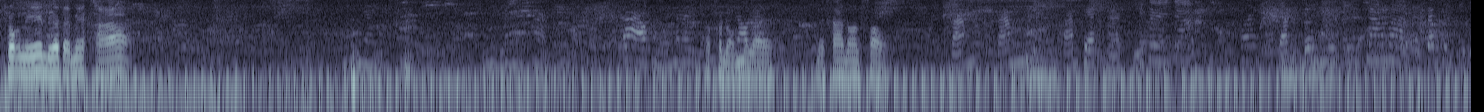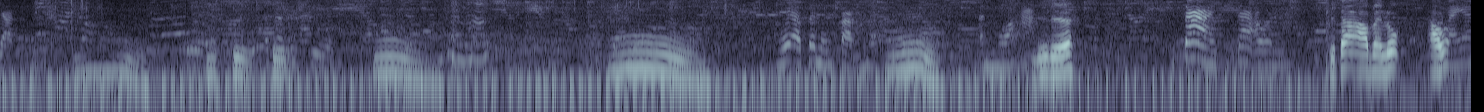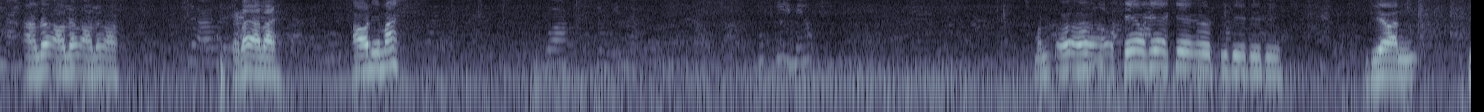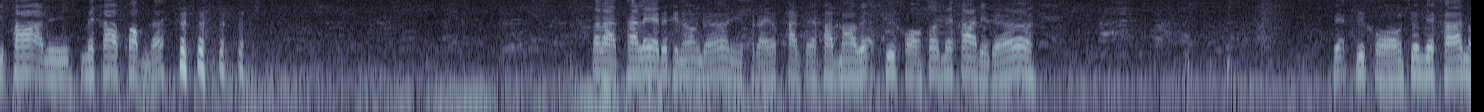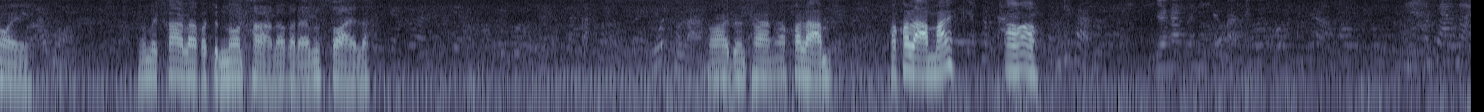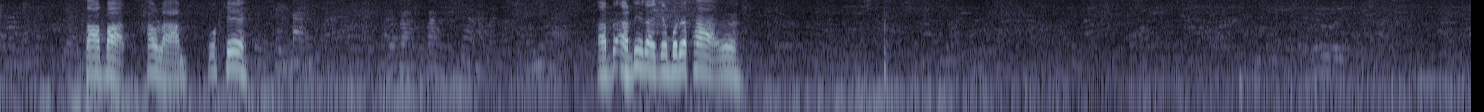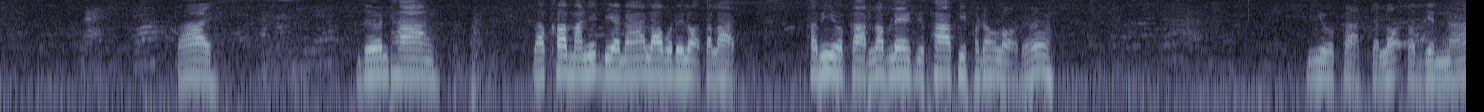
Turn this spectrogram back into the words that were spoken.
ช่วงนี้เหลือแต่แม่ค้าก็เอาขนมอะไรแม่ค้านอนเฝ้าสามสามสามแพ็คหาสิจักเบิ้งดูเช้าว่าเออถ้าเป็นสิอยากกิน อืม ซื้อก็ซื้อจะเกลียดอืมอืมเฮ้ยเอาแต่ขนมปังเนี่ยอืมอันหมัวห่างนี่เด้อกีตาร์กีตาร์เอาอันกีตาร์เอาไหมลูกเอาไหนอันไหน เอาเลือกเอาเลือกเอาเลือกเอาเลือกเอาจะได้อะไร เอาอันนี้ไหมบัวกินดิ้งหน่อยคุกกี้ไหมลูกมันเออเออเออโอเคโอเคโอเคเออดีดีดีดีเดี๋ยวอันสิผ้าอันนี้ไม่ค่าคว่ำนะ ตลาดท่าแร่เด้อพี่น้องเด้อนี่ใครผ่านไปผ่านมาแวะซื้อของซ่อนแม่ค้าเนี่ยเด้อแวะซื้อของช่วยแม่ค้าหน่อยน้องแม่ค้าเราก็จนนอนถ่าเราก็ได้มันซอยแล้วโอ้ยเขาหลามซอยเดินทางเอาข้าวหลามเอาข้าวหลามไหมเอาเอาซาทนะครับอันนี้จะบาทซาบาทข้าวหลามโอเคบ้างบ้าง อะอันนี้อะไรยังบได้ผ้าเออไปเดินทาง เราเข้ามานิดเดียวนะ เราบไดเลาะตลาด ถ้ามีโอกาสรอบแรงสิพาพี่พอน้องเลาะเด้อมีโอกาสจะเลาะตอนเย็นนะ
